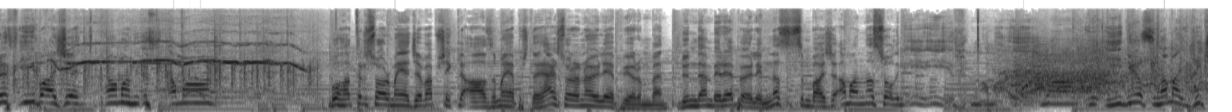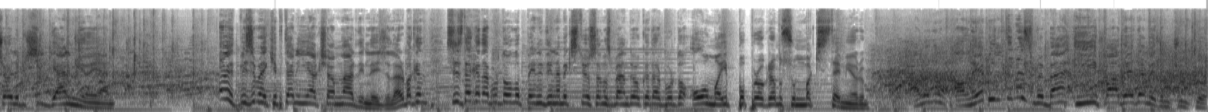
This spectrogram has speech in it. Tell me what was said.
öf iyi Bayece. Aman öf aman. Bu hatır sormaya cevap şekli ağzıma yapıştı. Her sorana öyle yapıyorum ben. Dünden beri hep öyleyim. Nasılsın Bayece? Aman nasıl olayım? İyi iyi. Aman. İyi, iyi diyorsun ama hiç öyle bir şey gelmiyor yani. Evet bizim ekipten iyi akşamlar dinleyiciler. Bakın siz ne kadar burada olup beni dinlemek istiyorsanız ben de o kadar burada olmayıp bu programı sunmak istemiyorum. Anladın mı? Anlayabildiniz mi? Ben iyi ifade edemedim çünkü.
